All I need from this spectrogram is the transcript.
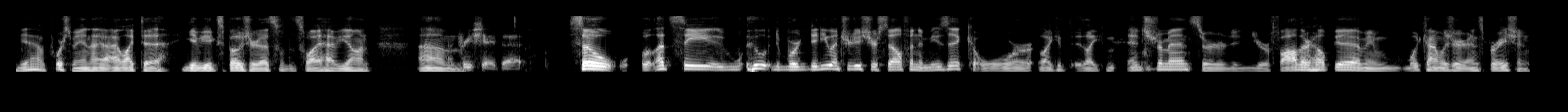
yeah, of course, man. I, I like to give you exposure. That's what- that's why I have you on. I Um, appreciate that. so w- let's see who were did you introduce yourself into music or like like instruments or did your father help you? I mean, what kind was your inspiration?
